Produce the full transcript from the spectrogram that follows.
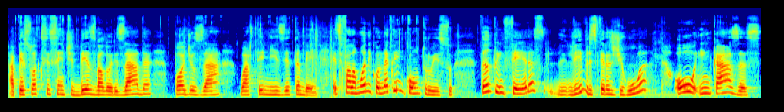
A pessoa que se sente desvalorizada pode usar o Artemisia também. Aí você fala, Mônica, onde é que eu encontro isso? Tanto em feiras livres, feiras de rua, ou em casas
